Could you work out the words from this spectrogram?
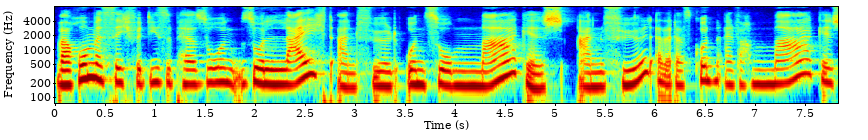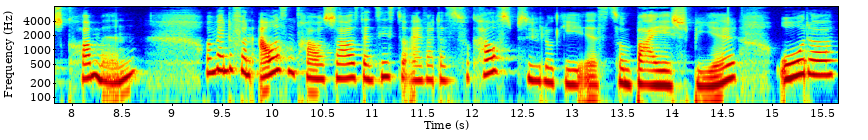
warum es sich für diese Person so leicht anfühlt und so magisch anfühlt, also dass Kunden einfach magisch kommen. Und wenn du von außen draus schaust, dann siehst du einfach, dass es Verkaufspsychologie ist, zum Beispiel, oder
